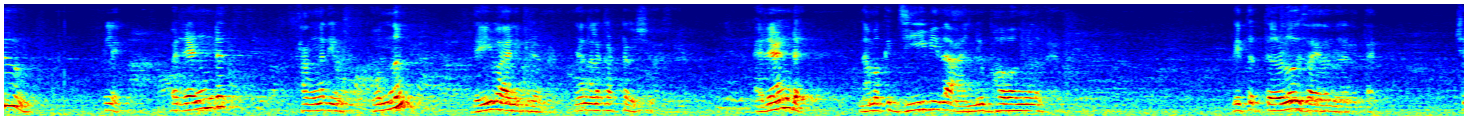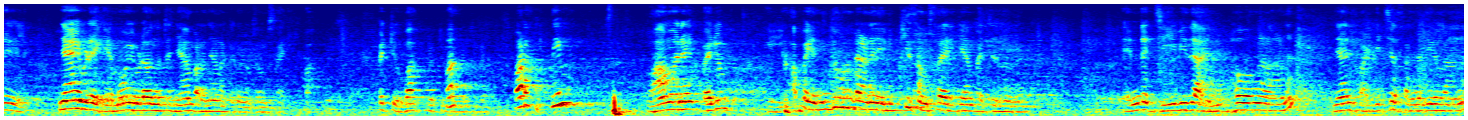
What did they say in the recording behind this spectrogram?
തീർന്നു. അല്ലേ? അപ്പം രണ്ട് സംഗതികളുണ്ട് ഒന്ന് ദൈവാനുഗ്രഹം വേണം. ഞാൻ നല്ല കട്ട വിശ്വാസം രണ്ട് നമുക്ക് ജീവിത അനുഭവങ്ങൾ വേണം. വിത്ത് തെളിവ് സഹിതം നിരത്താൻ ശരിയല്ലേ? ഞാൻ ഇവിടേക്ക് മോ ഇവിടെ വന്നിട്ട് ഞാൻ പറഞ്ഞ കണക്കൊക്കെ ഒന്ന് സംസാരിക്കും. വാ. പറ്റൂ വാ. വാ. വാടാ നീ വാ. വാ വരൂ. ഇല്ല. അപ്പം എന്തുകൊണ്ടാണ് എനിക്ക് സംസാരിക്കാൻ പറ്റുന്നത്? എന്റെ ജീവിത അനുഭവങ്ങളാണ് ഞാൻ പഠിച്ച സംഗതികളാണ്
